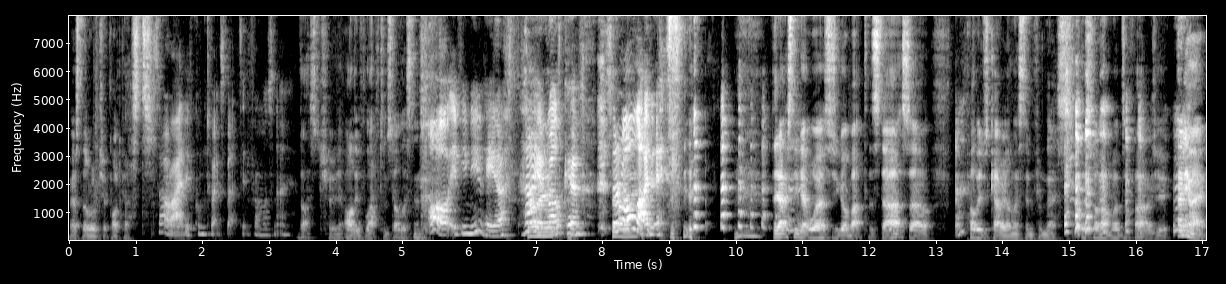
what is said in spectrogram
We're still Rubber Chip Podcasts. It's all right. They've come to expect it from us now. That's true. Or they've left and stopped listening. Or if you're new here, hi and welcome. They're all like this. they actually get worse as you go back to the start, so probably just carry on listening from this this one onwards if I was you. Anyway,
